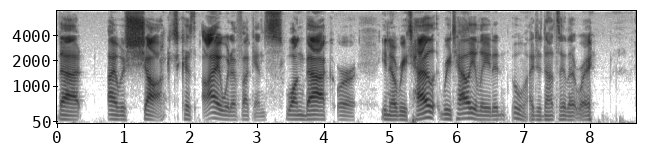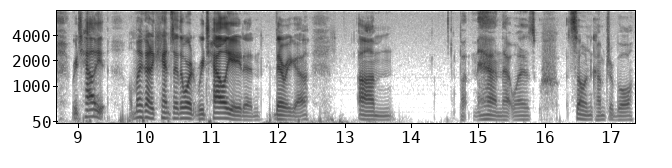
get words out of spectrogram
that I was shocked because I would have fucking swung back or, you know, retali- retaliated. Oh, I did not say that right. Retaliate. Oh my god, I can't say the word retaliated. There we go. Um, but man, that was so uncomfortable.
